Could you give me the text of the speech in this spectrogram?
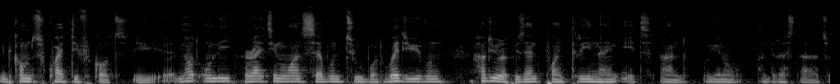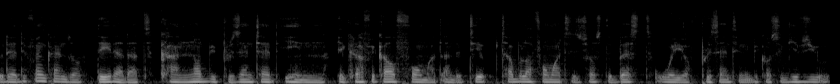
it becomes quite difficult. You, uh, not only writing 172, but where do you even how do you represent 0.398 and you know and the rest are so there are different kinds of data that cannot be presented in a graphical format and the tabular format is just the best way of presenting it because it gives you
